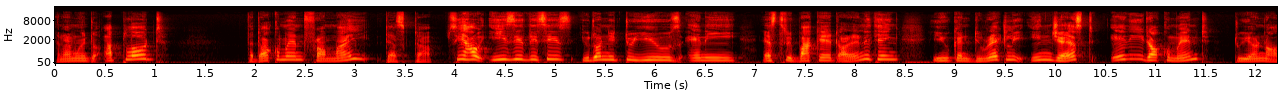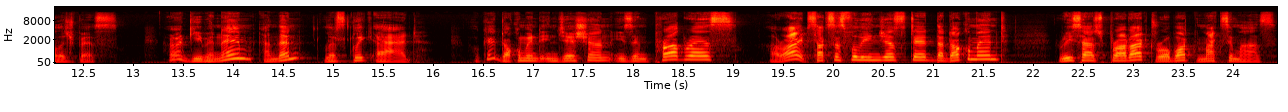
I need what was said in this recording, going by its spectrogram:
and I'm going to upload the document from my desktop. See how easy this is? You don't need to use any S3 bucket or anything. You can directly ingest any document to your knowledge base. All right, give a name and then let's click add. Okay, document ingestion is in progress. All right, successfully ingested the document, research product robot Maximus.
